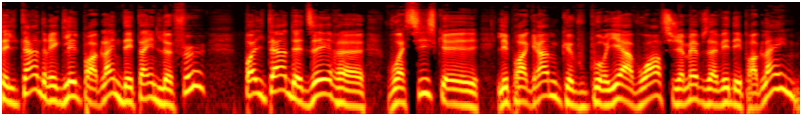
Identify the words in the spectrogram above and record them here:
le temps de régler le problème, d'éteindre le feu. Pas le temps de dire euh, voici ce que les programmes que vous pourriez avoir si jamais vous avez des problèmes.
